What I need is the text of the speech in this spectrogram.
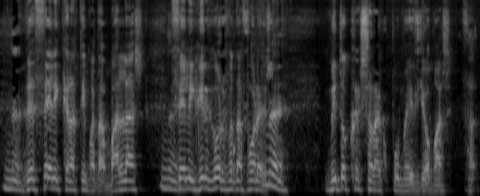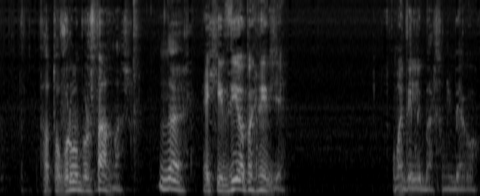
Ναι. Δεν θέλει κρατήματα μπάλας, θέλει γρήγορες μεταφορές. Ναι. Μην το ξανακουπούμε οι δυο μας. Θα, θα το βρούμε μπροστά μας. ναι. Έχει δύο παιχνίδια. Ο Μεντιλίμπαρ στον Ολυμπιακό.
